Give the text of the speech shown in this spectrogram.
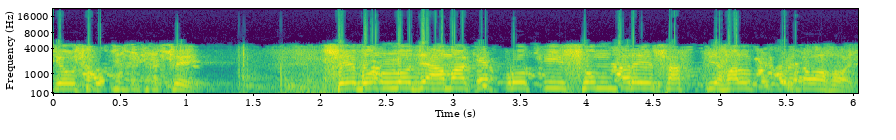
কেউ স্বপ্ন দেখেছে সে বলল যে আমাকে প্রতি সোমবারে শাস্তি হালকা করে দেওয়া হয়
